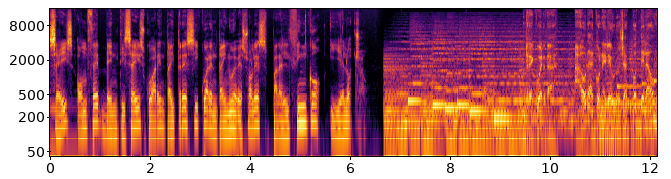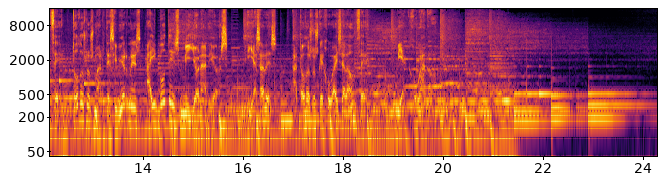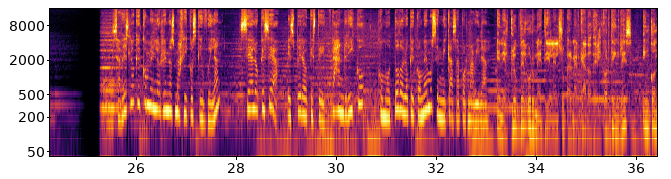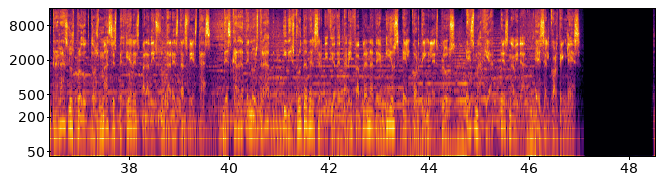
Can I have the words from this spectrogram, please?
6, 11, 26, 43 y 49 soles para el 5 y el 8. Recuerda, ahora con el Eurojackpot de la 11, todos los martes y viernes hay botes millonarios. Y ya sabes, a todos los que jugáis a la 11, bien jugado. ¿Sabes lo que comen los renos mágicos que vuelan? Sea lo que sea, espero que esté tan rico como todo lo que comemos en mi casa por Navidad. En el Club del Gourmet y en el supermercado del Corte Inglés encontrarás los productos más especiales para disfrutar estas fiestas. Descárgate nuestra app y disfruta del servicio de tarifa plana de envíos El Corte Inglés Plus. Es magia, es Navidad, es el Corte Inglés.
